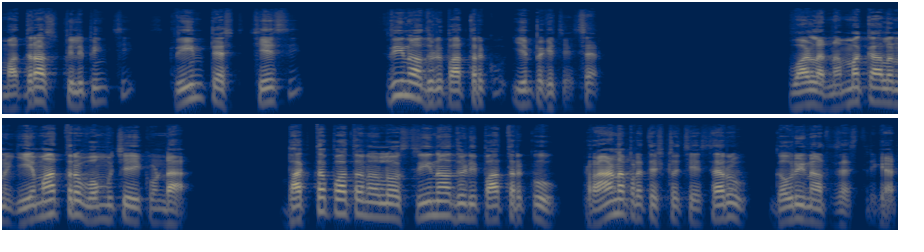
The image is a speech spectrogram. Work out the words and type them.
మద్రాసు పిలిపించి స్క్రీన్ టెస్ట్ చేసి శ్రీనాథుడి పాత్రకు ఎంపిక చేశారు. వాళ్ళ నమ్మకాలను ఏమాత్రం వమ్ము చేయకుండా భక్తపోతనలో శ్రీనాథుడి పాత్రకు ప్రాణప్రతిష్ఠ చేశారు గౌరీనాథ శాస్త్రి గారు.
